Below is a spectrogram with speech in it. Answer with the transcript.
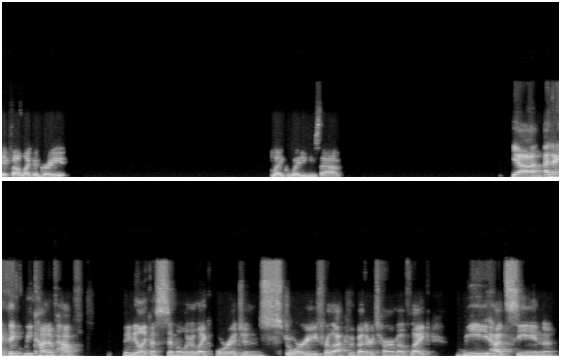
It felt like a great like way to use that. Yeah, and I think we kind of have maybe like a similar like origin story for lack of a better term of like we had seen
